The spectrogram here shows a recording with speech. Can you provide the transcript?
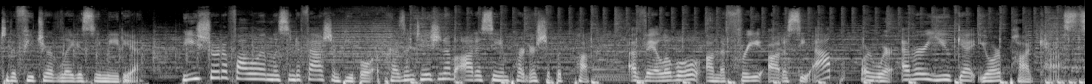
to the future of legacy media. Be sure to follow and listen to Fashion People, a presentation of Odyssey in partnership with Puck, available on the free Odyssey app or wherever you get your podcasts.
